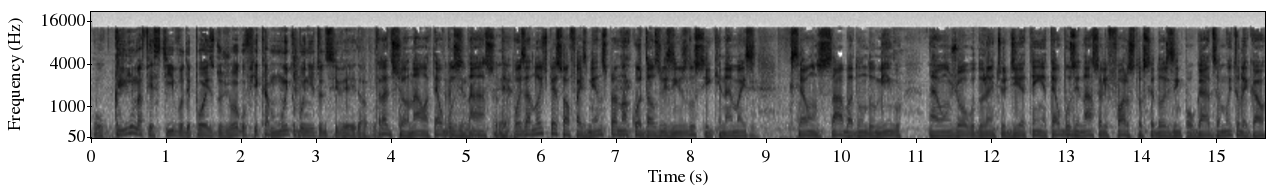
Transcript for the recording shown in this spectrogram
o clima festivo depois do jogo fica muito bonito de se ver, Hidalgo. Tradicional, até o buzinaço. É. Depois à noite o pessoal faz menos para não acordar os vizinhos do SIC, né? Mas se é um sábado, um domingo, né, um jogo durante o dia, tem até o buzinaço ali fora, os torcedores empolgados, é muito legal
